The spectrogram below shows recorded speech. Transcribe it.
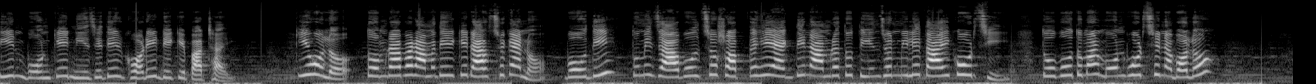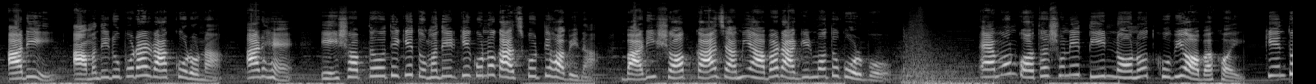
তিন বোনকে নিজেদের ঘরে ডেকে পাঠায়। কি হলো? তোমরা আবার আমাদেরকে ডাকছো কেন? বৌদি, তুমি যা বলছো সপ্তাহে একদিন আমরা তো তিনজন মিলে তাই করছি, তবুও তোমার মন ভরছে না বলো? আরে, আমাদের উপর আর রাগ করো না। আর হ্যাঁ এই সপ্তাহ থেকে তোমাদেরকে কোনো কাজ করতে হবে না। বাড়ির সব কাজ আমি আবার আগের মতো করব। এমন কথা শুনে তিন ননদ খুবই অবাক হয়, কিন্তু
